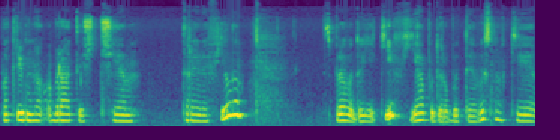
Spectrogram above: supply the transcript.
потрібно обрати ще три рефіли, з приводу яких я буду робити висновки,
